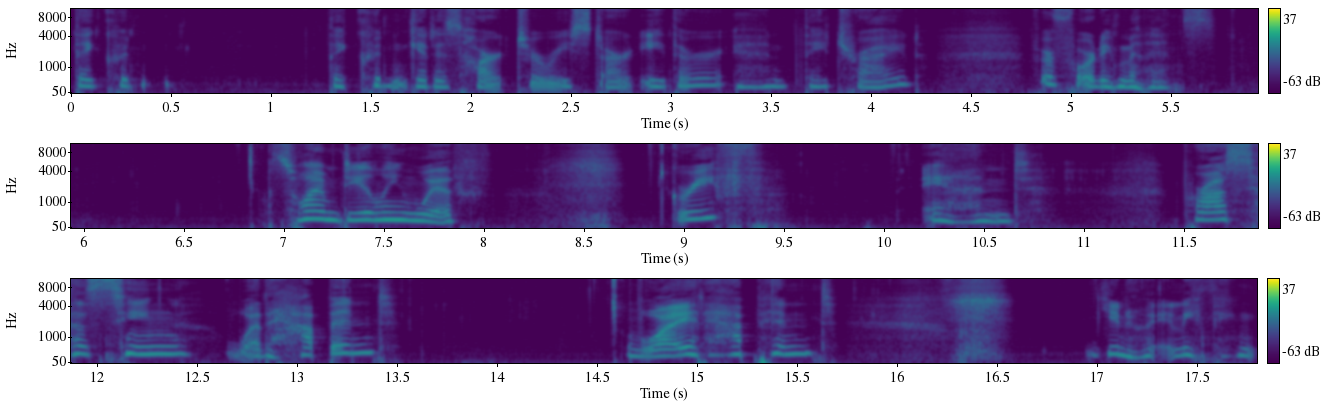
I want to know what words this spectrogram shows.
they couldn't they couldn't get his heart to restart either, and they tried for 40 minutes. So I'm dealing with grief and processing what happened, why it happened, you know, anything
